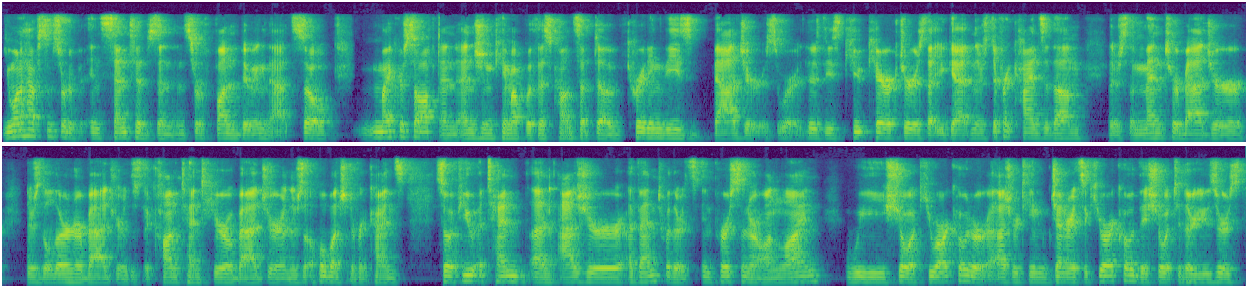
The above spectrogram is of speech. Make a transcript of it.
you want to have some sort of incentives and, and, sort of fun doing that. So Microsoft and Enjin came up with this concept of creating these badgers where there's these cute characters that you get, and there's different kinds of them. There's the mentor badger, there's the learner badger, there's the content hero badger, and there's a whole bunch of different kinds. So if you attend an Azure event, whether it's in person or online, we show a QR code or Azure team generates a QR code, they show it to their users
